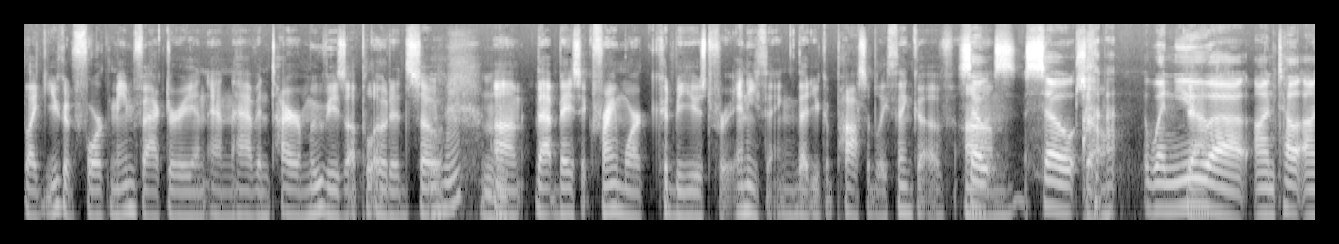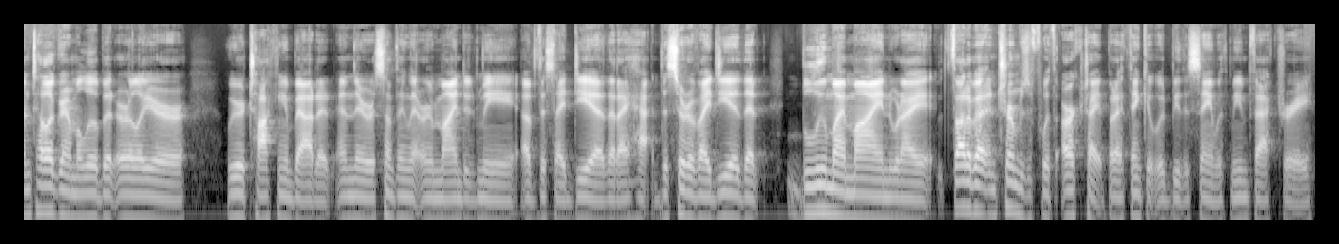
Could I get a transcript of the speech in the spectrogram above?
like you could fork meme factory and and have entire movies uploaded. So Mm-hmm. Um, that basic framework could be used for anything that you could possibly think of. So Um, so, so- when you Yeah. uh, on tel- on Telegram a little bit earlier, we were talking about it, and there was something that reminded me of this idea that I had. This sort of idea that blew my mind when I thought about it in terms of with Archetype, but I think it would be the same with Meme Factory.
